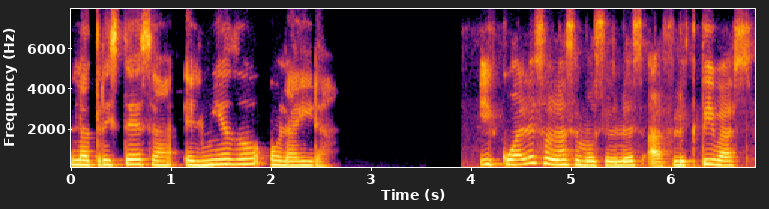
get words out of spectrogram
La tristeza, el miedo o la ira. ¿Y cuáles son las emociones aflictivas?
